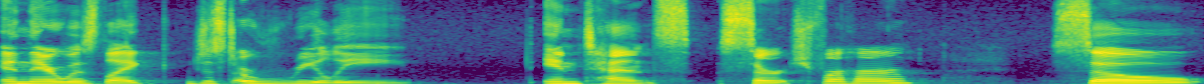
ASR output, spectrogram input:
and there was like just a really intense search for her. So,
